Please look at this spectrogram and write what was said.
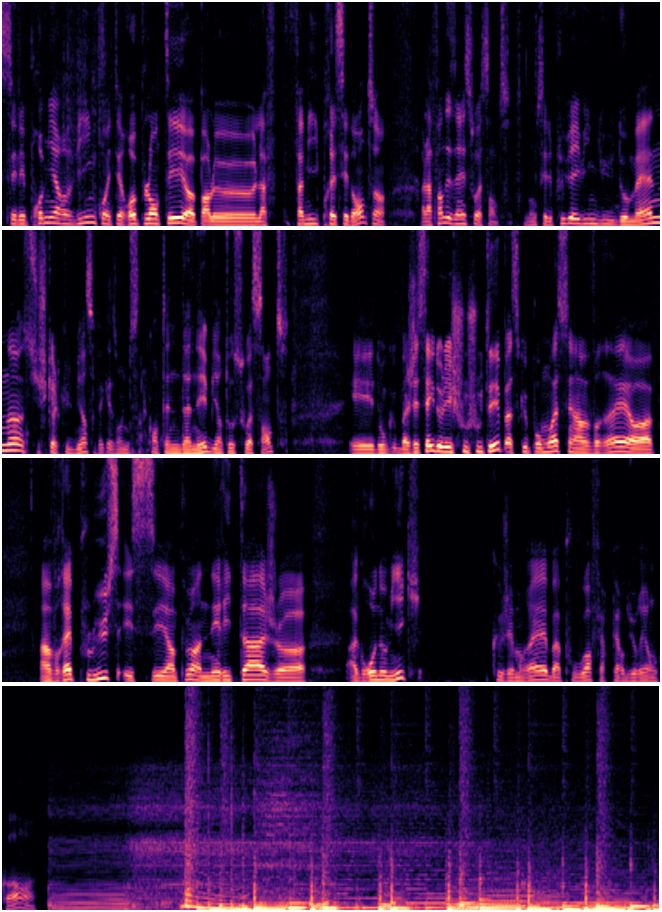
c'est les premières vignes qui ont été replantées euh, par la famille précédente à la fin des années 60. Donc c'est les plus vieilles vignes du domaine. Si je calcule bien, ça fait qu'elles ont une cinquantaine d'années, bientôt 60. Et donc bah, j'essaye de les chouchouter parce que pour moi c'est un vrai, euh, un vrai plus et c'est un peu un héritage euh, agronomique que j'aimerais bah, pouvoir faire perdurer encore.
